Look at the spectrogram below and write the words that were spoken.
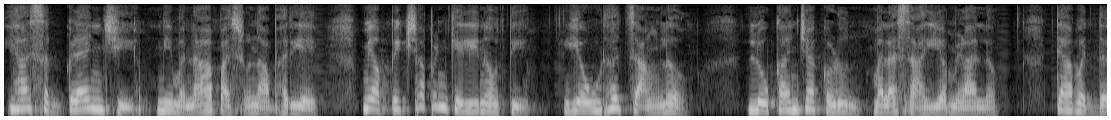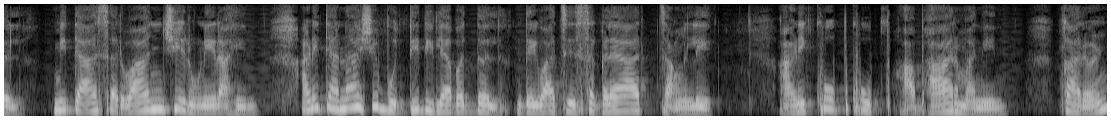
ह्या सगळ्यांची मी मनापासून आभारी आहे. मी अपेक्षा पण केली नव्हती. एवढं चांगलं लोकांच्याकडून मला सहाय्य मिळालं. त्याबद्दल मी त्या सर्वांची ऋणी राहीन. आणि त्यांना अशी बुद्धी दिल्याबद्दल देवाचे सगळ्यात चांगले आणि खूप खूप आभार मानेन. कारण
